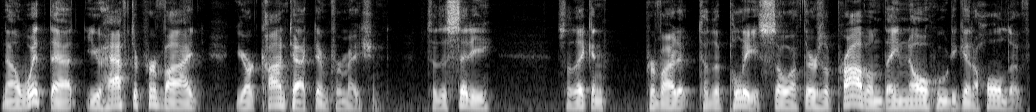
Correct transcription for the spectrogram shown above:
Now, with that, you have to provide your contact information to the city so they can provide it to the police. So if there's a problem, they know who to get a hold of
